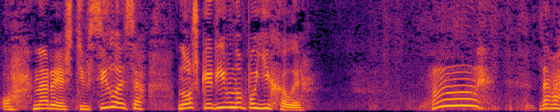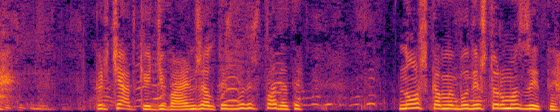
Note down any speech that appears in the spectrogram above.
О, нарешті всілася, ножки рівно поїхали. А, давай. Перчатки одівай, Анжел, ти ж будеш падати. Ножками будеш тормозити.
